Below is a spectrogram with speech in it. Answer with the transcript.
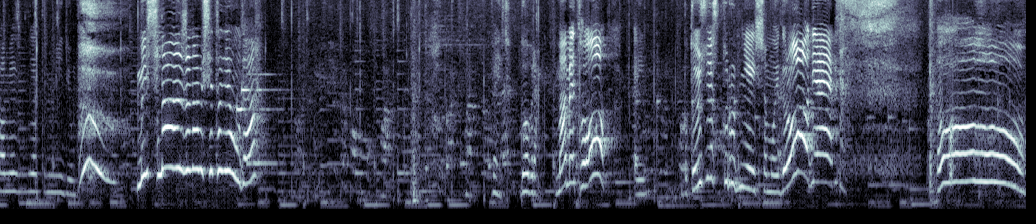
Tam jest w ogóle ten medium. Myślałem, że nam się to nie uda. Wejdź, dobra. Mamy to! Ej, bo to już jest trudniejsze, moi nie! O!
